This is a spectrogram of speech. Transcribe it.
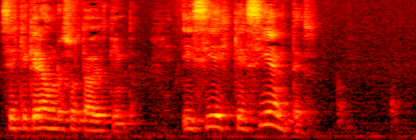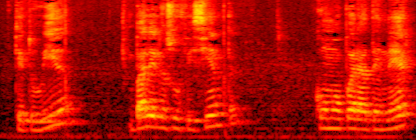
Si es que quieres un resultado distinto. Y si es que sientes que tu vida vale lo suficiente como para tener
